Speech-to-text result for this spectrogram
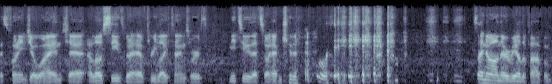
That's funny, Joe Y in chat. I love seeds, but I have three lifetimes worth. Me too. That's why I haven't given them away. so I know I'll never be able to pop them.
